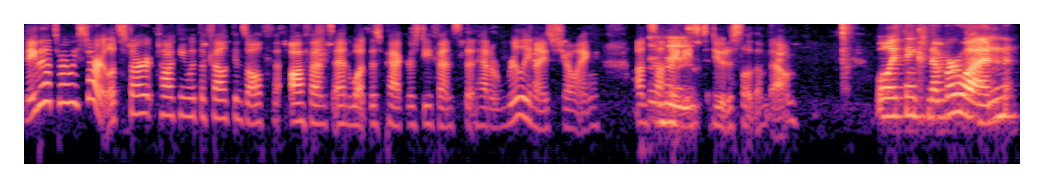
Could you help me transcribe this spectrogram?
maybe that's where we start. Let's start talking with the Falcons off- offense and what this Packers defense that had a really nice showing on Sunday Mhm. needs to do to slow them down. Well, I think number one,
